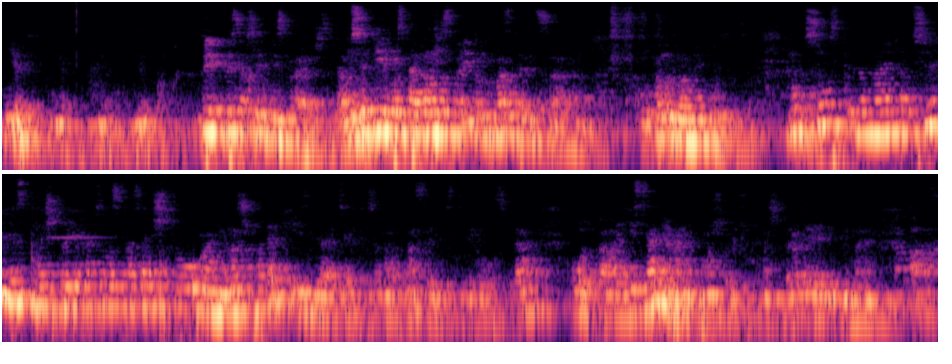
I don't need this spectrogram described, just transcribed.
нет, нет, нет, нет. Ты, ты совсем не справишься. Да. У Сергея просто оно уже стоит, он хвастается. Вот, он главный пользователь. Ну, собственно, на этом все. Единственное, что я хотела сказать, что, Аня, у нас же подарки есть для тех, кто за нас зарегистрировался, да? Вот, а, есть Аня, Аня Помашорочка, наша дорогая и любимая. А,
